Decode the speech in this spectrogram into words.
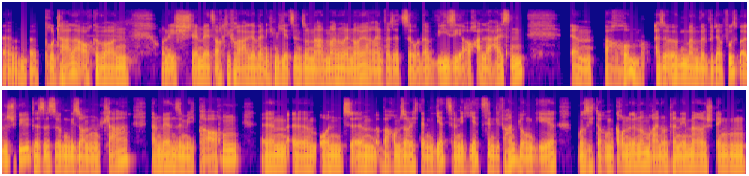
äh, brutaler auch geworden. Und ich stelle mir jetzt auch die Frage, wenn ich mich jetzt in so eine Manuel Neuer reinversetze oder wie sie auch alle heißen, ähm, warum? Also irgendwann wird wieder Fußball gespielt, das ist irgendwie sonnenklar, dann werden sie mich brauchen. Ähm, ähm, und ähm, warum soll ich denn jetzt, wenn ich jetzt in die Verhandlungen gehe, muss ich doch im Grunde genommen rein unternehmerisch denken,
